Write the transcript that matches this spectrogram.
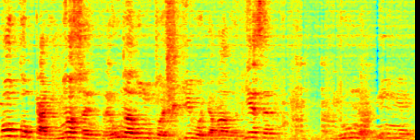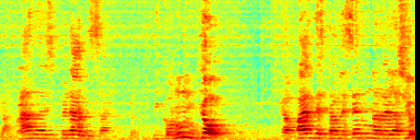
poco cariñosa entre un adulto esquivo llamado Eliezer y una niña llamada Esperanza, y con un yo capaz de establecer una relación.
